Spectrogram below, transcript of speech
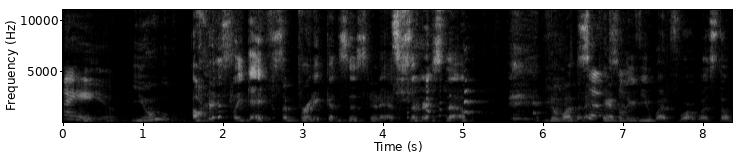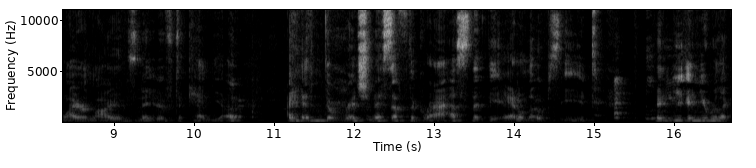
I hate you. You honestly gave some pretty consistent answers, though. The one that So- I can't so- believe you went for was the why are lions native to Kenya? And the richness of the grass that the antelopes eat. And you, and you were like,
